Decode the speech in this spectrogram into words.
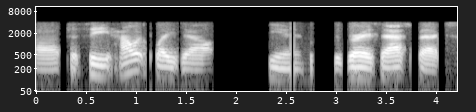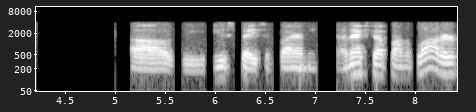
uh, to see how it plays out in the various aspects of the new space environment. Now, next up on the blotter,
